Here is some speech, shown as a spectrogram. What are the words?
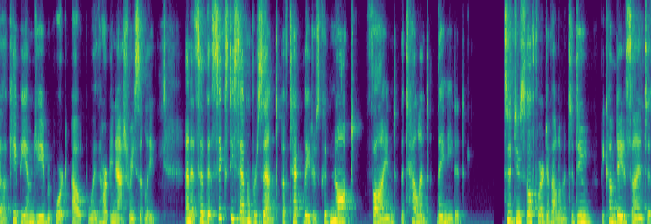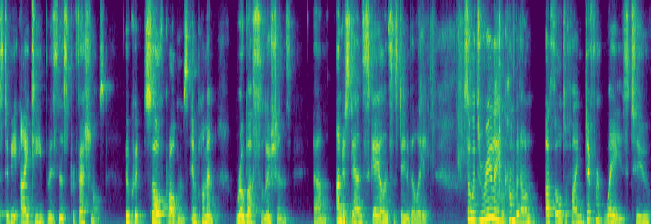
a KPMG report out with Harvey Nash recently, and it said that 67% of tech leaders could not find the talent they needed to do software development, to do become data scientists, to be IT business professionals who could solve problems, implement robust solutions, um, understand scale and sustainability. So it's really incumbent on us all to find different ways to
